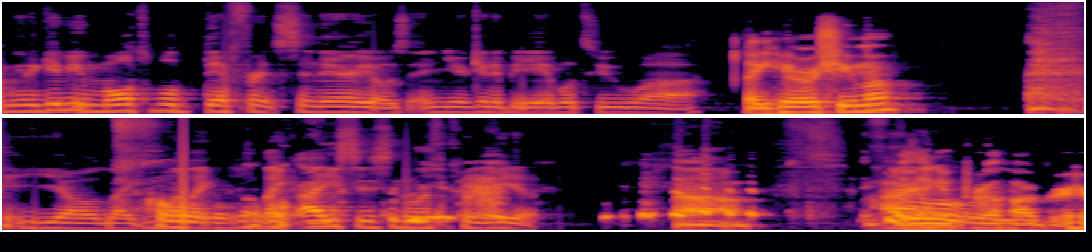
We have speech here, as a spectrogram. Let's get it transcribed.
I'm gonna give you multiple different scenarios, and you're gonna be able to, Uh, Like Hiroshima? yo, like more like like ISIS North Korea. Um, I Alright. think in Pearl Harbor.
